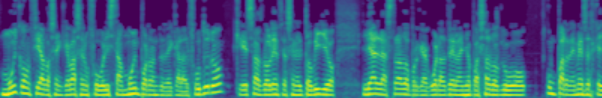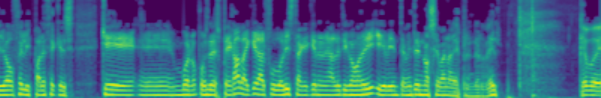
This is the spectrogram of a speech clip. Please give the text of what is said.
muy confiados en que va a ser un futbolista muy importante de cara al futuro, que esas dolencias en el tobillo le han lastrado, porque acuérdate el año pasado que hubo un par de meses que Joao Félix parece que es que eh, bueno pues despegaba y que era el futbolista que quieren en Atlético Madrid y evidentemente no se van a desprender de él. Qué buen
